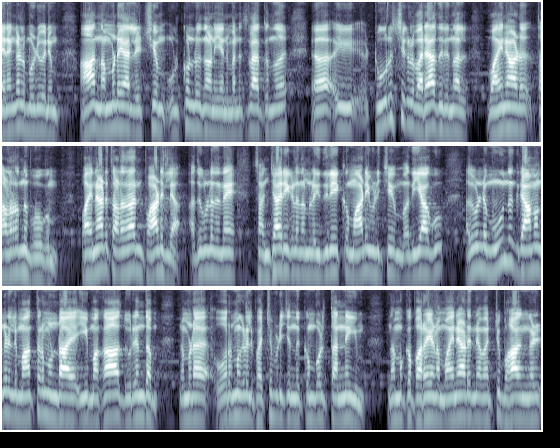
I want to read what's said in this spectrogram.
ജനങ്ങൾ മുഴുവനും ആ നമ്മുടെ ആ ലക്ഷ്യം ഉൾക്കൊണ്ടു എന്നാണ് ഞാൻ മനസ്സിലാക്കുന്നത്. ഈ ടൂറിസ്റ്റുകൾ വരാതിരുന്നാൽ വയനാട് തളർന്നു പോകും. വയനാട് തളരാൻ പാടില്ല. അതുകൊണ്ട് തന്നെ സഞ്ചാരികളെ നമ്മൾ ഇതിലേക്ക് മാടി വിളിച്ച് മതിയാകൂ. അതുകൊണ്ട് മൂന്ന് ഗ്രാമങ്ങളിൽ മാത്രമുണ്ടായ ഈ മഹാദുരന്തം നമ്മുടെ ഓർമ്മകളിൽ പച്ചപിടിച്ച് നിൽക്കുമ്പോൾ തന്നെയും നമുക്ക് പറയണം. വയനാടിന്റെ മറ്റു ഭാഗങ്ങൾ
